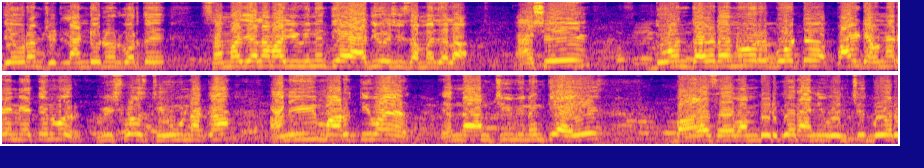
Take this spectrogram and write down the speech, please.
देवराम शेठ लांडेवर बोलताय समाजाला माझी विनंती आहे आदिवासी समाजाला. असे दोन दगडांवर बोट पाय ठेवणाऱ्या नेत्यांवर विश्वास ठेवू नका. आणि मारुती वायाळ यांना आमची विनंती आहे बाळासाहेब आंबेडकर आणि वंचित बहु-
